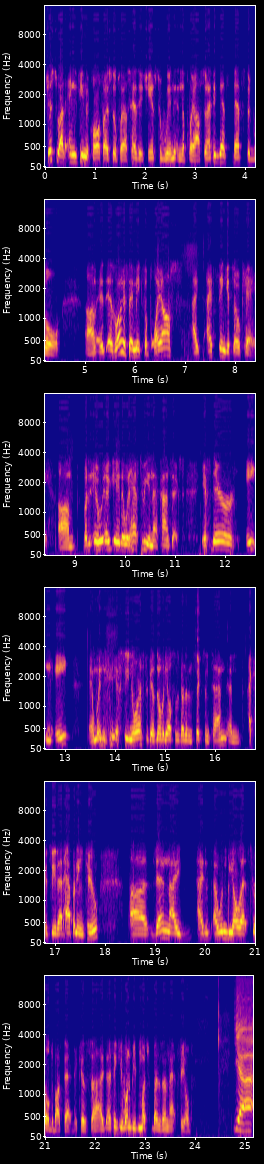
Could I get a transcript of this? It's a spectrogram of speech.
just about any team that qualifies for the playoffs has a chance to win in the playoffs, and I think that's that's the goal. Um, as, as long as they make the playoffs, I, I think it's okay. Um, but it, it, it would have to be in that context. If they're eight and eight and win the AFC North because nobody else is better than six and ten, and I could see that happening too, uh, then I, I I wouldn't be all that thrilled about that because uh, I, I think you want to be much better than that field. Yeah,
